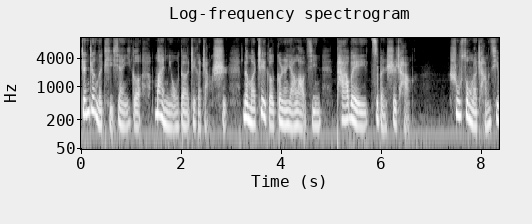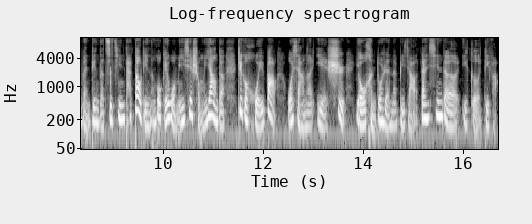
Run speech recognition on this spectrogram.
真正的体现一个慢牛的这个涨势。那么这个个人养老金，它为资本市场输送了长期稳定的资金，它到底能够给我们一些什么样的这个回报？我想呢，也是有很多人呢比较担心的一个地方。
